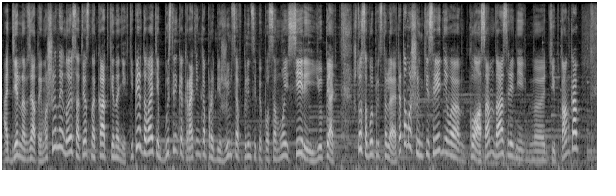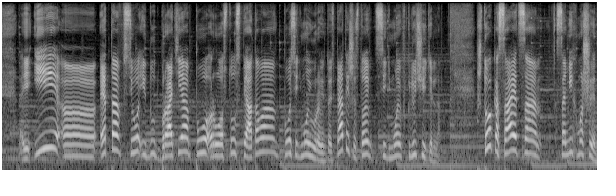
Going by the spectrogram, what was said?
отдельно взятой машины, ну и, соответственно, кат катки на них. Теперь давайте быстренько, кратенько пробежимся, в принципе, по самой серии U5. Что собой представляет? Это машинки среднего класса, да, средний э, тип танка. И, и э, это все идут братья по росту с 5 по 7 уровень. То есть 5, 6, 7 включительно. Что касается самих машин.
